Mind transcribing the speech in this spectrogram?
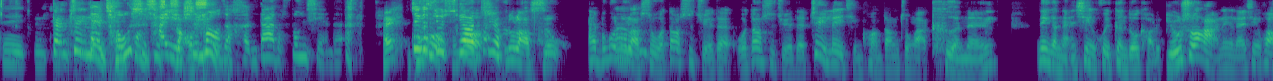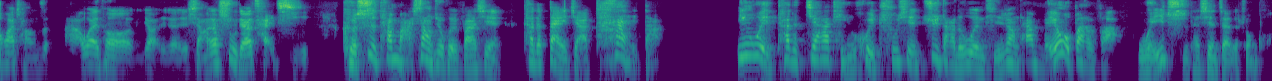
对对。但这类同时他也是冒着很大的风险的。哎，这个就需要智慧陆老师。哎，不过陆老师，我倒是觉得，我倒是觉得这类情况当中啊，可能那个男性会更多考虑。比如说啊，那个男性花花肠子啊，外头要想要树点彩旗，可是他马上就会发现他的代价太大，因为他的家庭会出现巨大的问题，让他没有办法维持他现在的状况。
